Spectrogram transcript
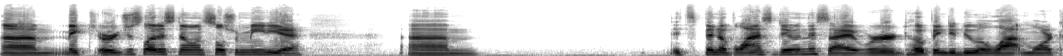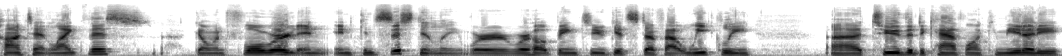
Um, make or just let us know on social media. Um, it's been a blast doing this. I we're hoping to do a lot more content like this going forward and, and consistently. We're we're hoping to get stuff out weekly uh, to the decathlon community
